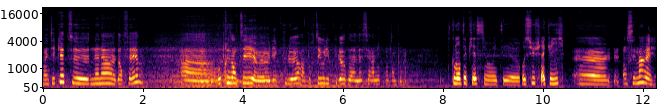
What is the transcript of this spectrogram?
On était quatre euh, nanas d'enfer à représenter euh, les couleurs, à porter haut les couleurs de la, céramique contemporaine. Comment tes pièces ont été euh, reçues, accueillies? On s'est marré,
